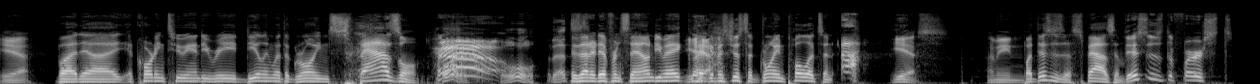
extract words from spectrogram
Yeah. But uh, according to Andy Reid, dealing with a groin spasm. Oh, that's Is that a different sound you make? Like Yeah. if it's just a groin pull, it's an ah. Yes. I mean, But this is a spasm. this is the first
